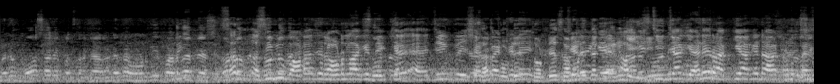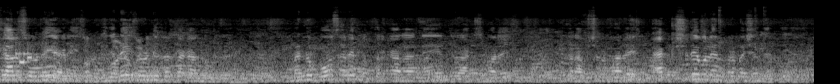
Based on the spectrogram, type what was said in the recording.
ਮੈਨੂੰ ਬਹੁਤ ਸਾਰੇ ਪੱਤਰਕਾਰਾਂ ਨੇ ਮੈਂ ਹੁਣ ਵੀ ਪੜ੍ਹਦਾ ਪਿਆ ਸੀ। ਸਰ ਅਸੀਂ ਵੀ ਬਾੜਾ 'ਚ ਰਾਉਂਡ ਲਾ ਕੇ ਦੇਖਿਆ ਇਹ ਜਿਹੇ ਪੇਸ਼ੈਂਟ ਬੈਠੇ ਨੇ ਤੁਹਾਡੇ ਸਾਹਮਣੇ ਜਿਹੜੇ ਤਾਂ ਕਹਿਣਗੇ ਜੀ। ਚੀਜ਼ਾਂ ਗਹਿਣੇ ਰੱਖ ਕੇ ਆ ਕੇ ਡਾਕਟਰ ਨੂੰ ਪੈਸੇ ਗੱਲ ਸੁਣਨੀ ਹੈ ਨਹੀਂ ਸੁਣਨੀ ਫਿਰ ਤਾਂ ਗੱਲ ਹੋਊਗੀ ਮੈਨੂੰ ਬਹੁਤ ਸਾਰੇ ਪੱਤਰਕਾਰਾਂ ਨੇ ਡਰੱਗਸ ਬਾਰੇ ਕਰਪਸ਼ਨ ਬਾਰੇ ਐਕਸ਼ਨੇਬਲ ਇਨਫੋਰਮੇਸ਼ਨ ਦਿੱਤੀ ਹੈ।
